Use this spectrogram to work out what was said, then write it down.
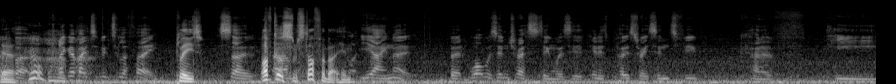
yeah. But can I go back to Victor Lafay? Please. So I've got um, some stuff about him. Yeah, I know. But what was interesting was in his post-race interview, kind of he.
